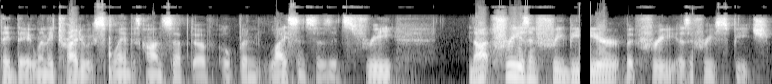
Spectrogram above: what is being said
they, they, when they try to explain this concept of open licenses. It's free, not free as in free beer, but free as in free speech.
